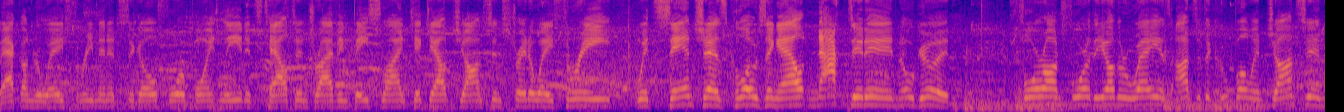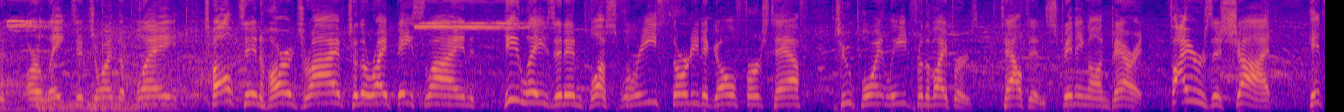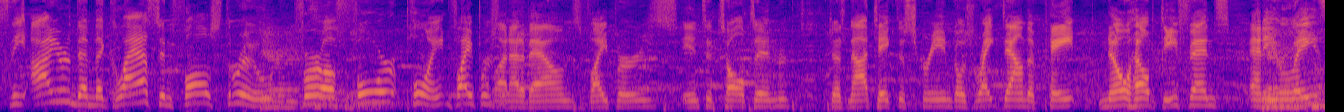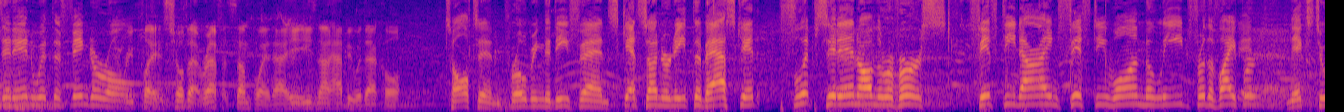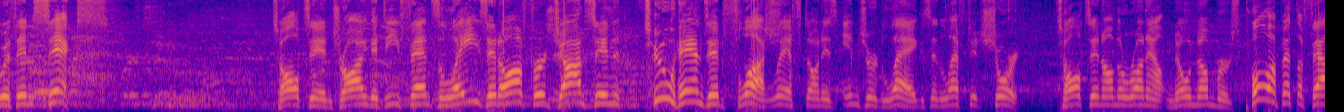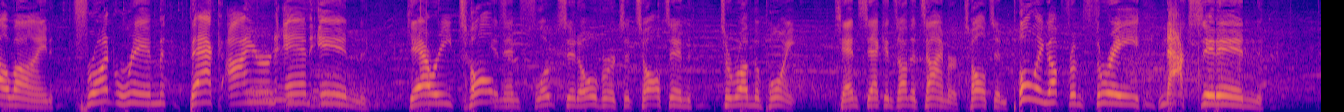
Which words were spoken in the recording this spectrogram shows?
back underway, three minutes to go, four point lead. It's Talton driving baseline, kick out Johnson, straightaway three, with Sanchez closing out, knocked it in, no good. Four on four the other way as Antetokounmpo and Johnson are late to join the play. Talton hard drive to the right baseline. He lays it in plus 3.30 to go first half. Two point lead for the Vipers. Talton spinning on Barrett, fires a shot, hits the iron, then the glass, and falls through for a four point Vipers. Line out of bounds. Vipers into Talton. Does not take the screen, goes right down the paint. No help defense, and he lays it in with the finger roll. Replay show that ref at some point. Uh, He's not happy with that call. Talton probing the defense, gets underneath the basket, flips it in on the reverse. 59 51, the lead for the Vipers. Knicks to within six. Talton drawing the defense, lays it off for Johnson. Two handed flush. Lift on his injured legs and left it short. Talton on the run out, no numbers. Pull up at the foul line, front rim, back iron, and in. Gary Talton and then floats it over to Talton to run the point. 10 seconds on the timer. Talton pulling up from three, knocks it in.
